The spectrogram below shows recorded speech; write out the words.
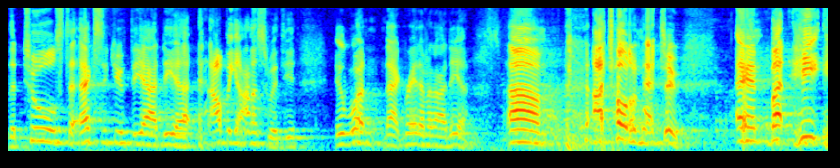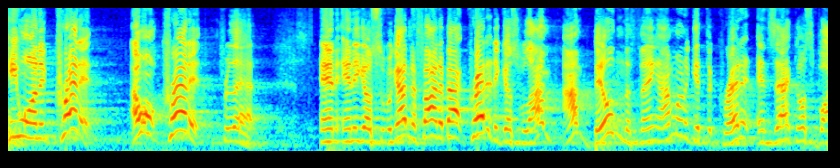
the tools to execute the idea. And I'll be honest with you, it wasn't that great of an idea. Um, I told him that too. And, but he, he wanted credit. I want credit for that. And, and he goes, So we got in a fight about credit. He goes, Well, I'm, I'm building the thing. I'm going to get the credit. And Zach goes, Well,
